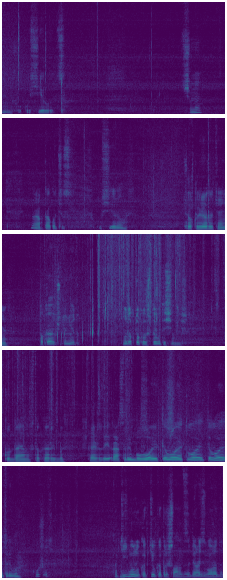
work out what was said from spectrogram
не фокусируется Почему? а, вот так вот сейчас фокусировать что клюет у тебя нет Пока что-то нет. Ну так только что вытащил, Миш. Куда ему столько рыбы? Каждый раз рыбу ловит и ловит, ловит и ловит рыбу. Кушать. Коптить буду, коптилка пришла, надо забирать из города.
